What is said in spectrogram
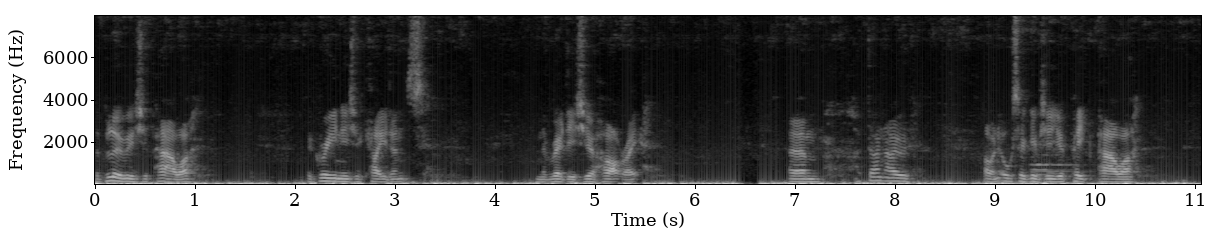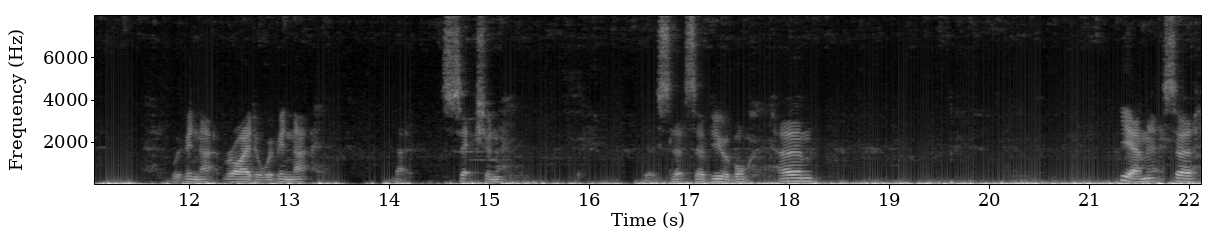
The blue is your power, the green is your cadence and the red is your heart rate. Um, I don't know, oh and it also gives you your peak power within that ride or within that, that section that's, that's uh, viewable. Um, yeah, I mean that's uh,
